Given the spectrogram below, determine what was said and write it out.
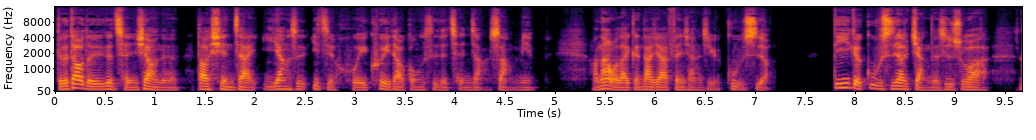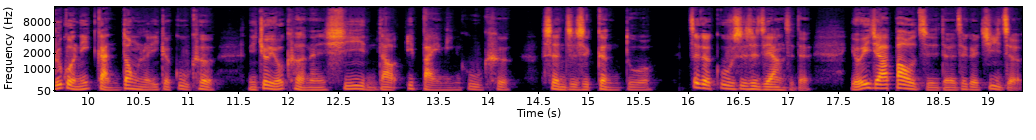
得到的一个成效呢，到现在一样是一直回馈到公司的成长上面。好，那我来跟大家分享几个故事哦。第一个故事要讲的是说啊，如果你感动了一个顾客，你就有可能吸引到一百名顾客，甚至是更多。这个故事是这样子的：有一家报纸的这个记者，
